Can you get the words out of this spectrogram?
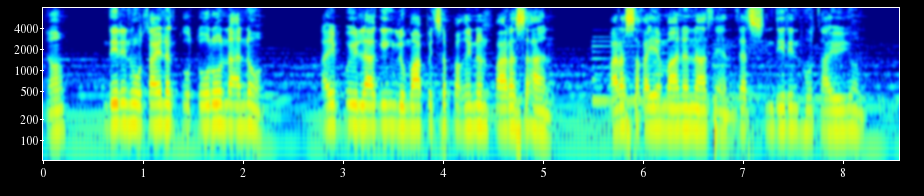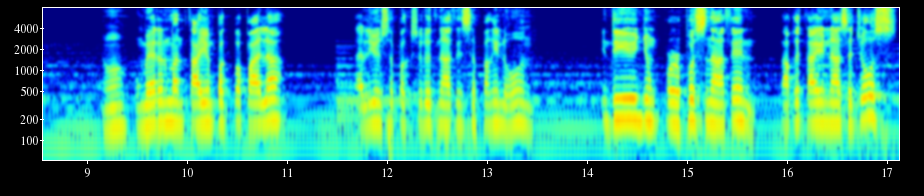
No? Hindi rin ho tayo nagtuturo na ano. Tayo po'y laging lumapit sa Panginoon para saan? Para sa kayamanan natin. That's hindi rin ho tayo yun. No? Kung meron man tayong pagpapala, dahil yun sa pagsunod natin sa Panginoon. Hindi yun yung purpose natin. Bakit tayo nasa Diyos?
